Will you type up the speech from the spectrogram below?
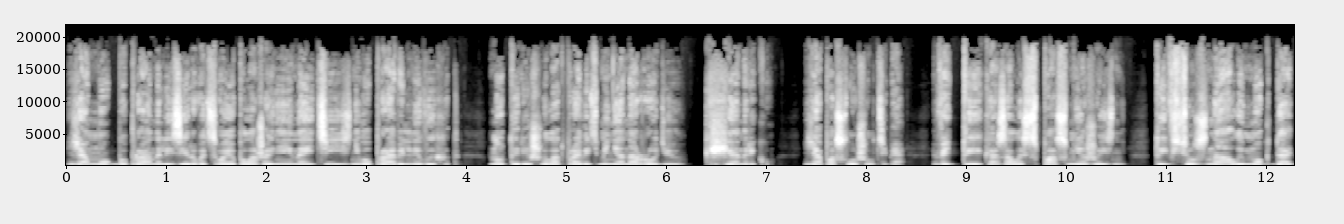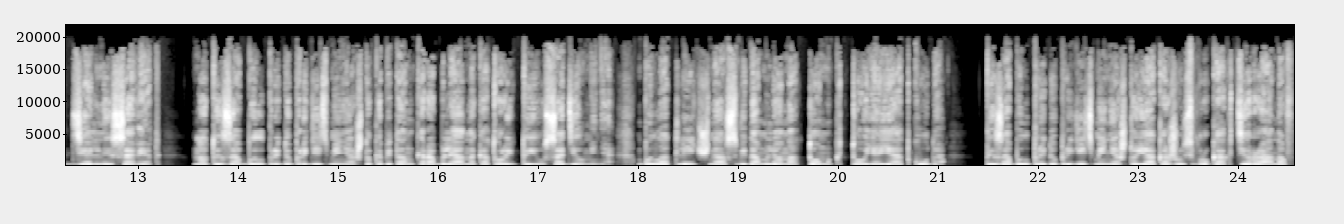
Я мог бы проанализировать свое положение и найти из него правильный выход. Но ты решил отправить меня на Родию, к Хенрику. Я послушал тебя, ведь ты, казалось, спас мне жизнь. Ты все знал и мог дать дельный совет. Но ты забыл предупредить меня, что капитан корабля, на который ты усадил меня, был отлично осведомлен о том, кто я и откуда. Ты забыл предупредить меня, что я окажусь в руках тиранов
